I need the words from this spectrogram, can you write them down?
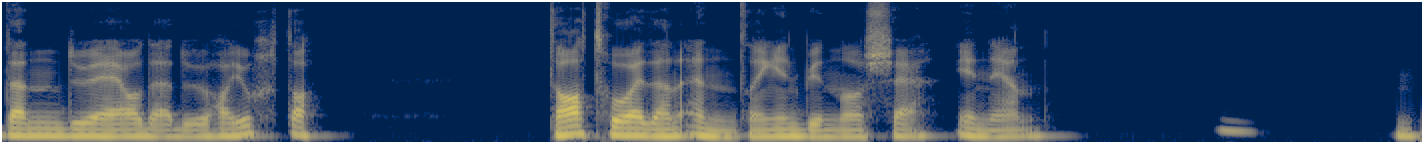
den du er og det du har gjort, da. Da tror jeg den endringen begynner å skje inni igjen. Mm. Mm.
